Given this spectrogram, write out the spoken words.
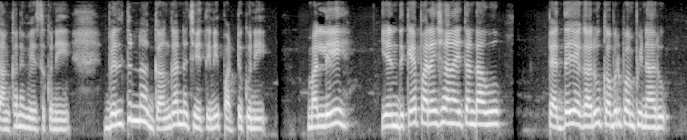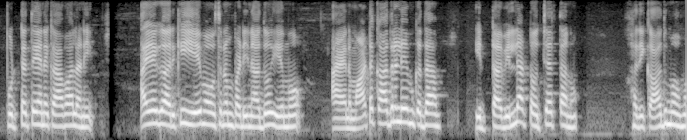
చంకన వేసుకుని వెళ్తున్న గంగన్న చేతిని పట్టుకుని మళ్ళీ ఎందుకే పరేషాన్ అవుతుండావు పెద్దయ్య గారు కబురు పంపినారు పుట్టతేన కావాలని. అయ్యగారికి ఏం అవసరం పడినాదో ఏమో ఆయన మాట కాదనలేము కదా ఇట్టా వెళ్ళి అట్ట వచ్చేస్తాను. అది కాదు మామ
